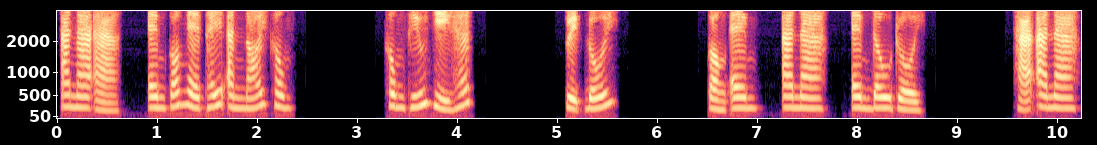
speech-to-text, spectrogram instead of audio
Anna à, em có nghe thấy anh nói không? Không thiếu gì hết. Tuyệt đối. Còn em, Anna, em đâu rồi? Hả Anna?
